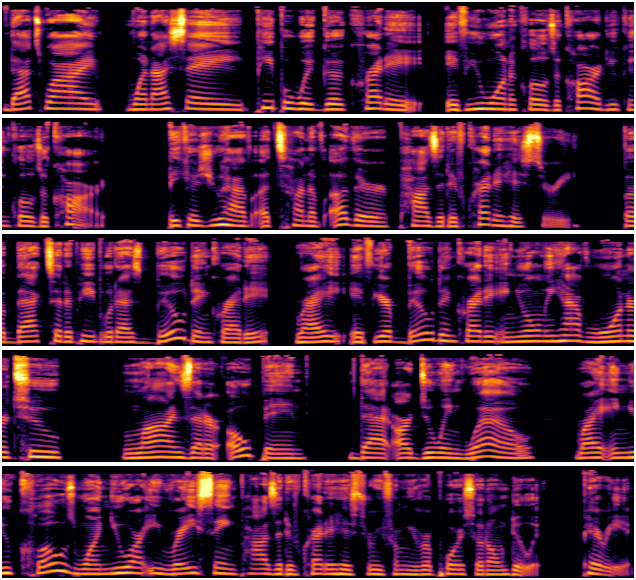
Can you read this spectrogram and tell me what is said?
that's why when i say people with good credit if you want to close a card you can close a card because you have a ton of other positive credit history but back to the people that's building credit, right? If you're building credit and you only have one or two lines that are open that are doing well, right? And you close one, you are erasing positive credit history from your report. So don't do it, period.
